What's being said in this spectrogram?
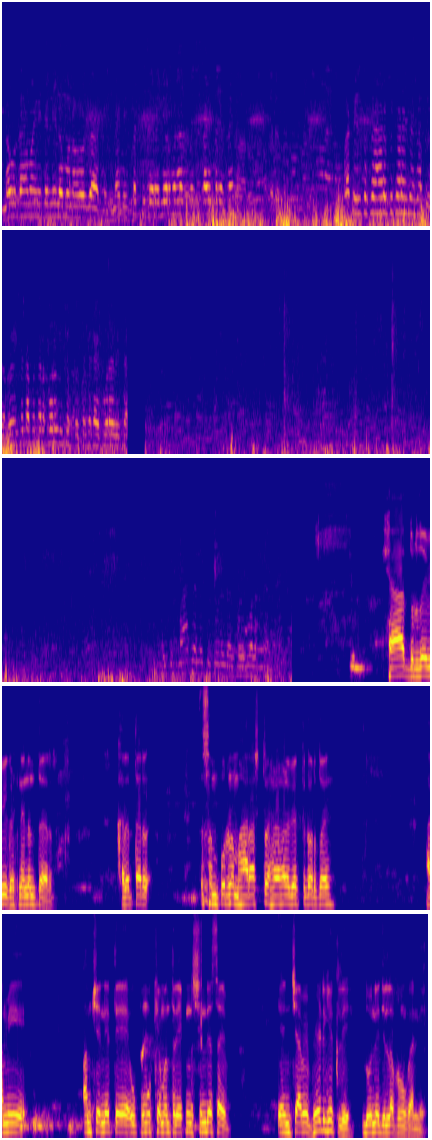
नऊ दहा महिने त्या निलंबनावर जायचं नाही ते करायच्यावर रजेवर म्हणलं त्याची काही करत नाही. ना वाटेल तसं आरोपी करायचं आहे आपल्याला? भविष्यात आपण त्याला करू शकतो त्याचं काही पुरावे माझं नाही थोडं बोला ह्या दुर्दैवी घटनेनंतर खरं तर संपूर्ण महाराष्ट्र हळहळ व्यक्त करतोय. आम्ही आमचे नेते उपमुख्यमंत्री एकनाथ शिंदे साहेब यांची आम्ही भेट घेतली दोन्ही जिल्हाप्रमुखांनी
